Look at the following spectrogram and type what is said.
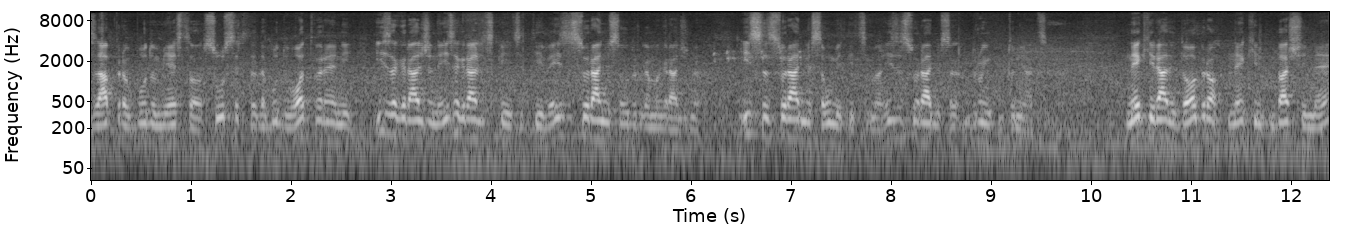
zapravo budu mjesto susreta, da budu otvoreni i za građane, i za građanske inicijative, i za suradnju sa udrugama građana, i za suradnju sa umjetnicima, i za suradnju sa drugim kulturnjacima. Neki radi dobro, neki baš i ne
